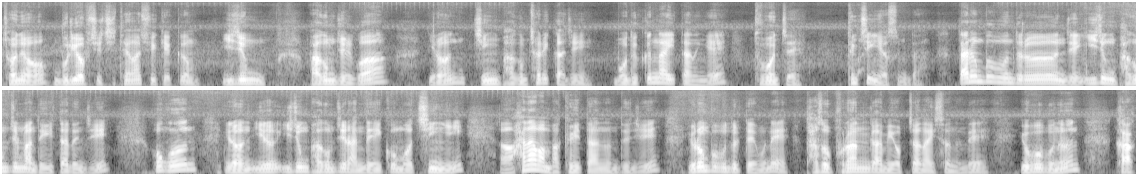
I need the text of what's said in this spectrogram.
전혀 무리 없이 지탱할 수 있게끔 이중 박음질과 이런 징 박음 처리까지 모두 끝나 있다는 게 두 번째 특징이었습니다. 다른 부분들은 이제 이중 박음질만 돼 있다든지 혹은 이런 이중 박음질 안 돼 있고 뭐 징이 어, 하나만 박혀 있다든지 이런 부분들 때문에 다소 불안감이 없잖아 있었는데 이 부분은 각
